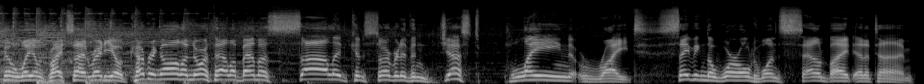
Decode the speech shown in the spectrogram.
Phil Williams, Right Side Radio, covering all of North Alabama. Solid, conservative, and just plain right. Saving the world one soundbite at a time.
